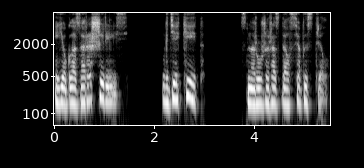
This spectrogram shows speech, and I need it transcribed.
Ее глаза расширились. «Где Кейт?» Снаружи раздался выстрел.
